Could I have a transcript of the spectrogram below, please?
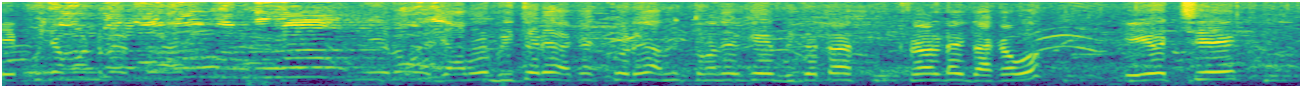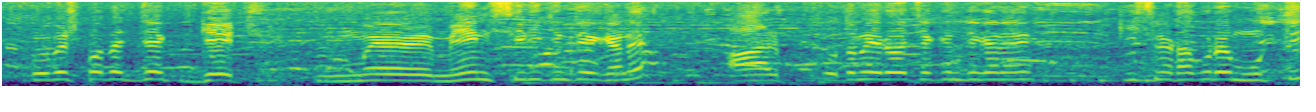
এই পূজা মণ্ডপে যাব ভিতরে এক এক করে। আমি তোমাদেরকে ভিতরটা টোটালটাই দেখাবো। এই হচ্ছে প্রবেশ পথের যে গেট মেন সিঁড়ি কিন্তু এখানে। আর প্রথমে রয়েছে কিন্তু এখানে কৃষ্ণ ঠাকুরের মূর্তি।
